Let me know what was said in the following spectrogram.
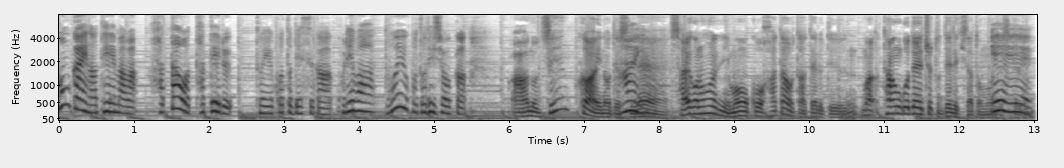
今回のテーマは旗を立てるということですがこれはどういうことでしょうか？あの前回のですね、最後の方にもこう旗を立てるというまあ単語でちょっと出てきたと思うんですけれども、ええ。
